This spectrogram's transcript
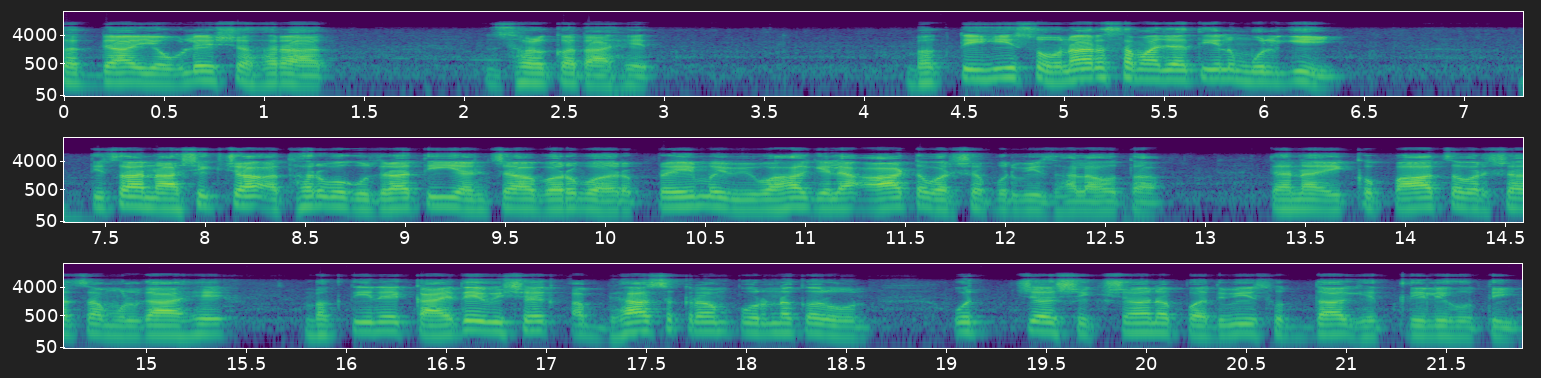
सध्या येवले शहरात झळकत आहेत. भक्ती ही सोनार समाजातील मुलगी तिचा नाशिकच्या अथर्व गुजराती यांच्याबरोबर प्रेमविवाह गेल्या आठ वर्षापूर्वी झाला होता. त्यांना एक पाच वर्षाचा मुलगा आहे. भक्तीने कायदेविषयक अभ्यासक्रम पूर्ण करून उच्च शिक्षण पदवीसुद्धा घेतलेली होती.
